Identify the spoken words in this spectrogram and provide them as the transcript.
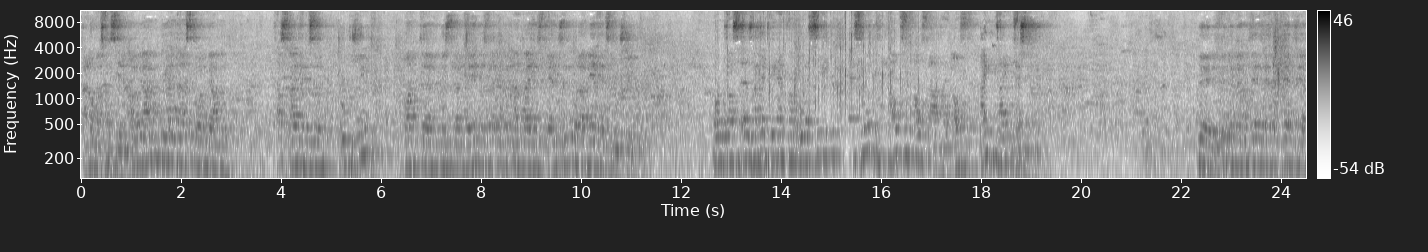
kann noch was passieren. Aber wir haben über den Platz gewonnen, wir haben fast drei Sätze gut gespielt und äh, müssen dann sehen, dass wir entweder nach drei Sätze fertig sind oder mehr Sätze gut spielen. Und was äh, sagt der Trainer von OSC? Es lohnt sich ein Haufen Aufgaben auf beiden Seiten feststellen. Nee, ich finde, wir haben sehr, sehr, sehr, sehr,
